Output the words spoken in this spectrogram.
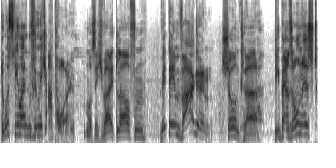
du musst jemanden für mich abholen. Muss ich weit laufen? Mit dem Wagen. Schon klar. Die Person ist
